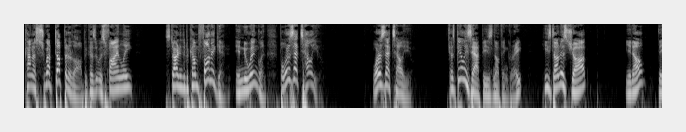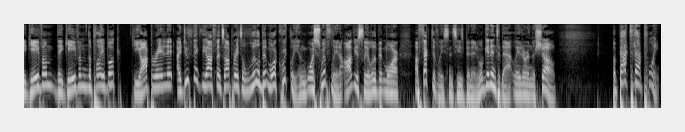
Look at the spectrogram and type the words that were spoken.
kind of swept up in it all because it was finally starting to become fun again in New England. But what does that tell you? What does that tell you? Because Bailey Zappe is nothing great. He's done his job. You know, they gave him they gave him the playbook. He operated it. I do think the offense operates a little bit more quickly and more swiftly, and obviously a little bit more effectively since he's been in. We'll get into that later in the show. But back to that point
